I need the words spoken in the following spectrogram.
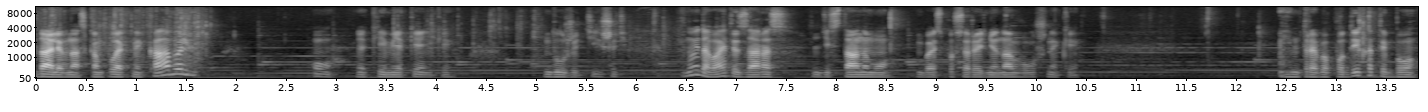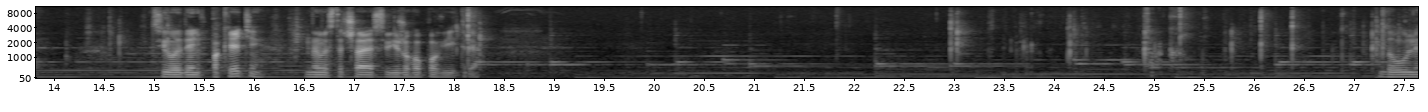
Далі в нас комплектний кабель. О, який м'якенький. Дуже тішить. Ну і давайте зараз дістанемо безпосередньо навушники. Їм треба подихати, бо цілий день в пакеті не вистачає свіжого повітря. Так. Доволі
